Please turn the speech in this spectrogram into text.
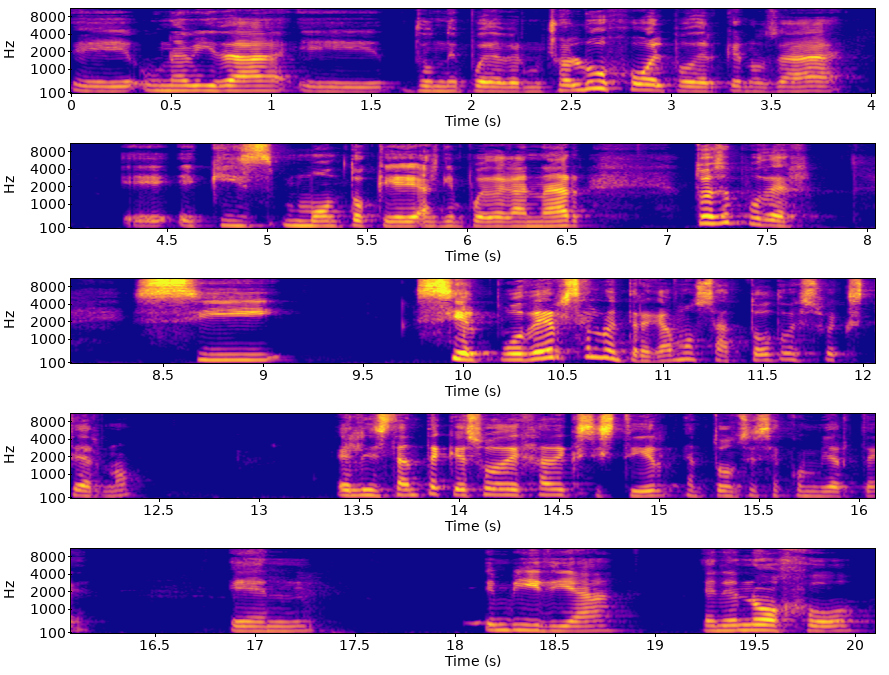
eh, una vida eh, donde puede haber mucho lujo, el poder que nos da eh, X monto que alguien puede ganar, todo ese poder. Si, si el poder se lo entregamos a todo eso externo, el instante que eso deja de existir, entonces se convierte en envidia, en enojo,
